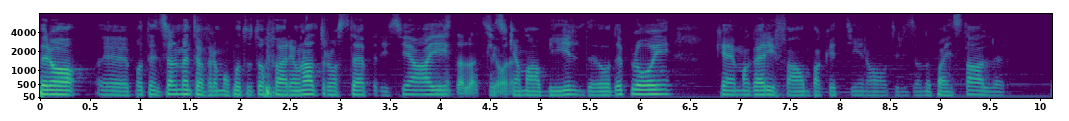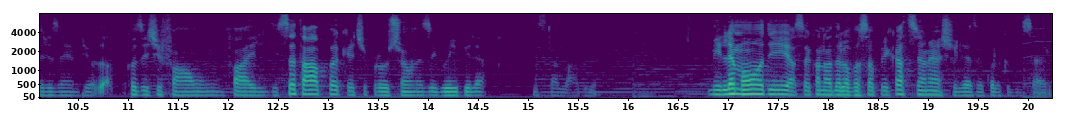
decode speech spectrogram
però eh, potenzialmente avremmo potuto fare un altro step di CI che si chiama build o deploy che magari fa un pacchettino utilizzando PyInstaller per esempio. Esatto. così ci fa un file di setup che ci produce un eseguibile installabile. Mille modi a seconda della vostra applicazione scegliete quello che vi serve.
